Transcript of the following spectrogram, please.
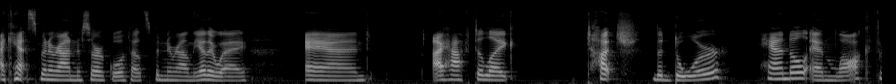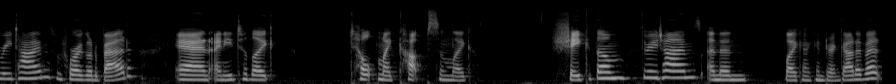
I can't spin around in a circle without spinning around the other way. And I have to like touch the door handle and lock three times before I go to bed. And I need to like tilt my cups and like shake them three times and then like I can drink out of it.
